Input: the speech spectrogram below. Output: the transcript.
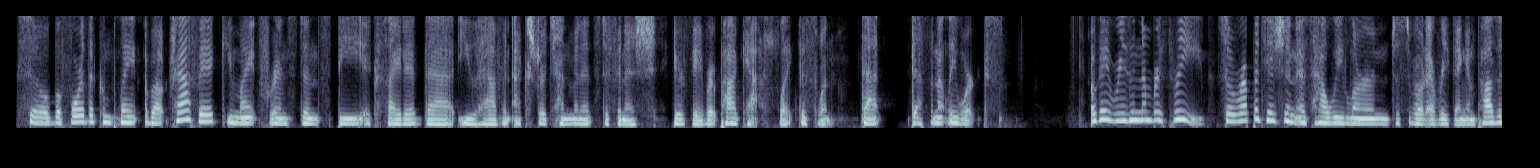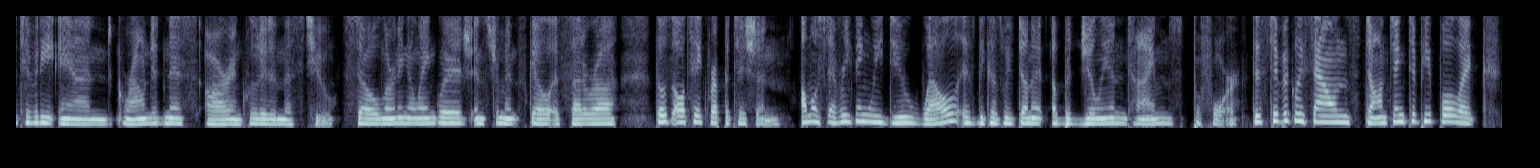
So, before the complaint about traffic, you might, for instance, be excited that you have an extra 10 minutes to finish your favorite podcast like this one. That definitely works. Okay, reason number three. So, repetition is how we learn just about everything, and positivity and groundedness are included in this too. So, learning a language, instrument skill, etc., those all take repetition. Almost everything we do well is because we've done it a bajillion times before. This typically sounds daunting to people like,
